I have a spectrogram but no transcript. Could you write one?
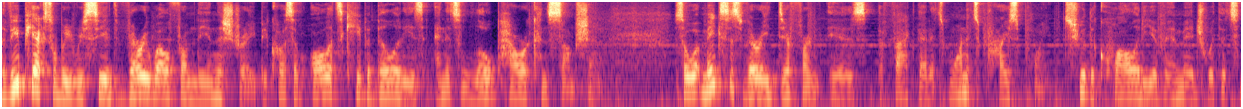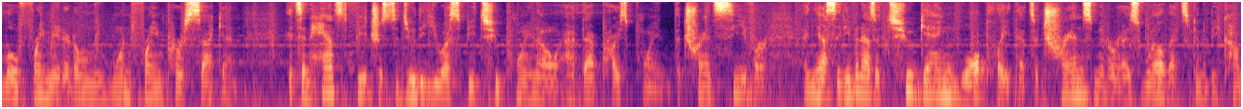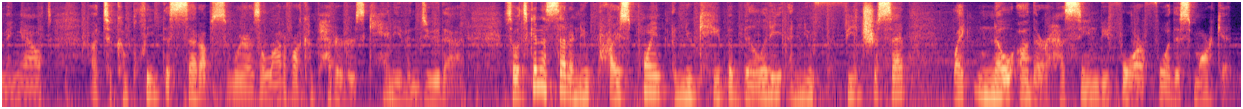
The VPX will be received very well from the industry because of all its capabilities and its low power consumption. So what makes this very different is the fact that it's one, its price point, two, the quality of image with its low frame rate at only one frame per second, its enhanced features to do the USB 2.0 at that price point, the transceiver, and yes, it even has a two gang wall plate that's a transmitter as well that's going to be coming out uh, to complete the setups, whereas a lot of our competitors can't even do that. So it's going to set a new price point, a new capability, a new feature set, like no other has seen before for this market.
